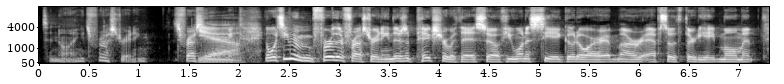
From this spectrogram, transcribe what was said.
it's annoying it's frustrating it's frustrating Yeah. and what's even further frustrating there's a picture with this so if you want to see it go to our, our episode 38 moment.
